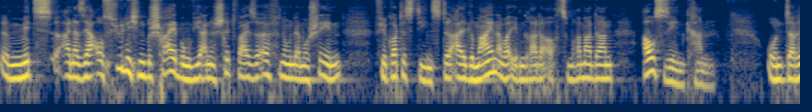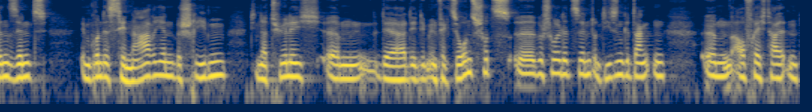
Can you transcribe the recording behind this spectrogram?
äh, mit einer sehr ausführlichen Beschreibung, wie eine schrittweise Öffnung der Moscheen für Gottesdienste allgemein, aber eben gerade auch zum Ramadan aussehen kann. Und darin sind im Grunde Szenarien beschrieben, die natürlich ähm, der, dem, Infektionsschutz äh, geschuldet sind und diesen Gedanken ähm, aufrechthalten.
